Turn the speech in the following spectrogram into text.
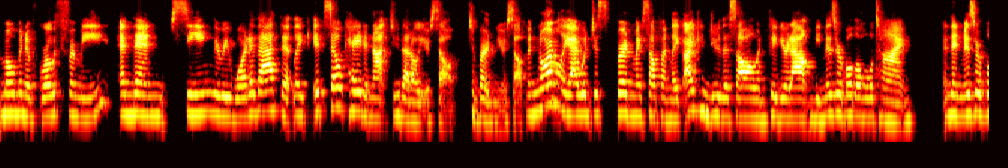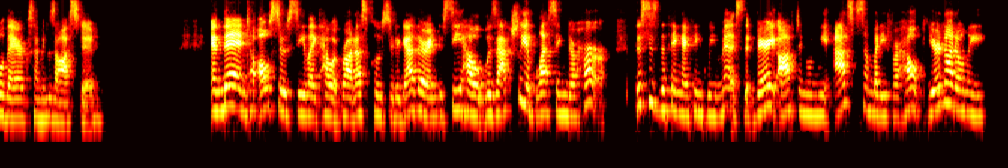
moment of growth for me and then seeing the reward of that that like it's okay to not do that all yourself to burden yourself. And normally i would just burden myself on like i can do this all and figure it out and be miserable the whole time and then miserable there because I'm exhausted. And then to also see like how it brought us closer together and to see how it was actually a blessing to her. This is the thing I think we miss that very often when we ask somebody for help, you're not only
